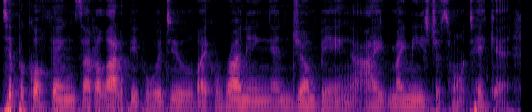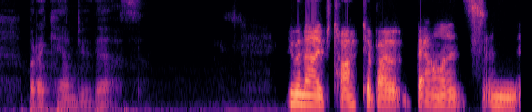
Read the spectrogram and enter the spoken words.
typical things that a lot of people would do, like running and jumping. I my knees just won't take it, but I can do this you and I have talked about balance and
